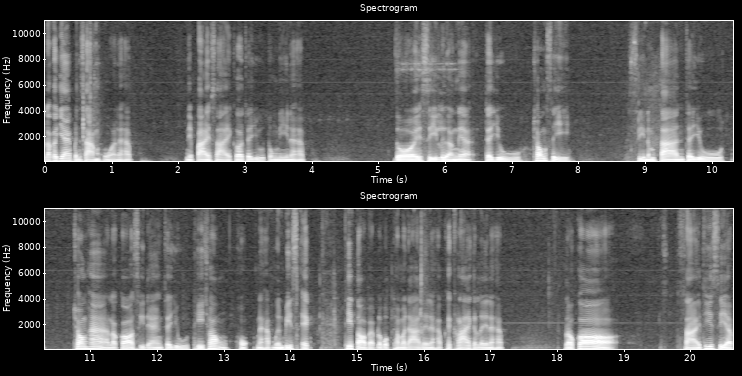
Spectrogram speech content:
แล้วก็แยกเป็นสามหัวนะครับเนี่ยปลายสายก็จะอยู่ตรงนี้นะครับ โดยสีเหลืองเนี่ยจะอยู่ช่องสี่สีน้ำตาลจะอยู่ช่องห้าแล้วก็สีแดงจะอยู่ที่ช่องหกนะครับ เหมือน b e a t X ที่ต่อแบบระบบธรรมดาเลยนะครับ คล้าย ๆ กันเลยนะครับ แล้วก็ สายที่เสียบ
